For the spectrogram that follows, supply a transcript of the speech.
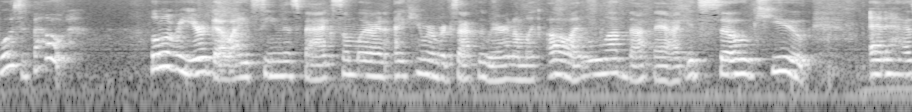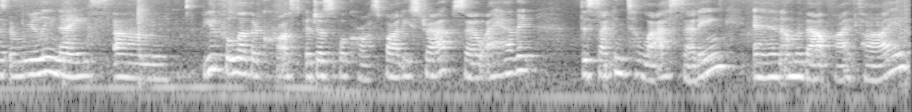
what was it about? A little over a year ago, I had seen this bag somewhere, and I can't remember exactly where, and I'm like, oh, I love that bag. It's so cute. And it has a really nice, um, beautiful leather cross, adjustable crossbody strap. So I have it the second to last setting, and I'm about 5'5".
